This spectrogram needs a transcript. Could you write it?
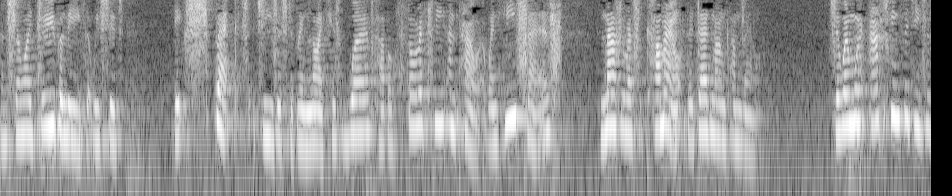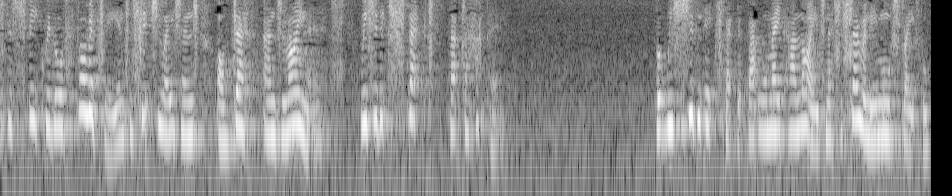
And so I do believe that we should expect Jesus to bring life. His words have authority and power. When he says, Lazarus, come out, the dead man comes out. So when we're asking for Jesus to speak with authority into situations of death and dryness, we should expect that to happen. But we shouldn't expect that that will make our lives necessarily more straightforward.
